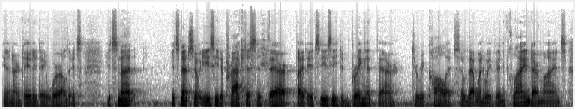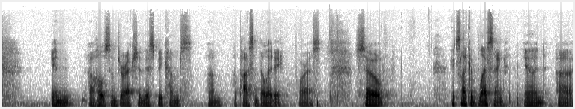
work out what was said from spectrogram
in our day to day world, it's, it's not it's not so easy to practice it there, but it's easy to bring it there, to recall it, so that when we've inclined our minds in a wholesome direction, this becomes um, a possibility for us. So it's like a blessing. And uh,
